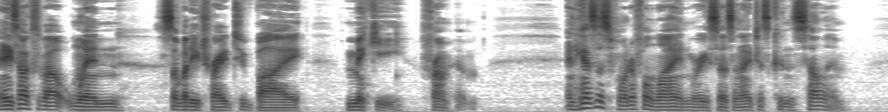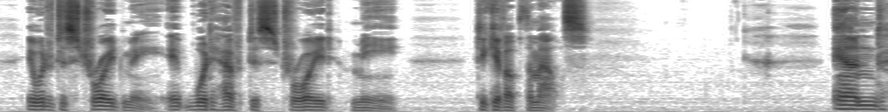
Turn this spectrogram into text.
And he talks about when somebody tried to buy Mickey from him. And he has this wonderful line where he says, and I just couldn't sell him. It would have destroyed me. It would have destroyed me to give up the mouse. And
